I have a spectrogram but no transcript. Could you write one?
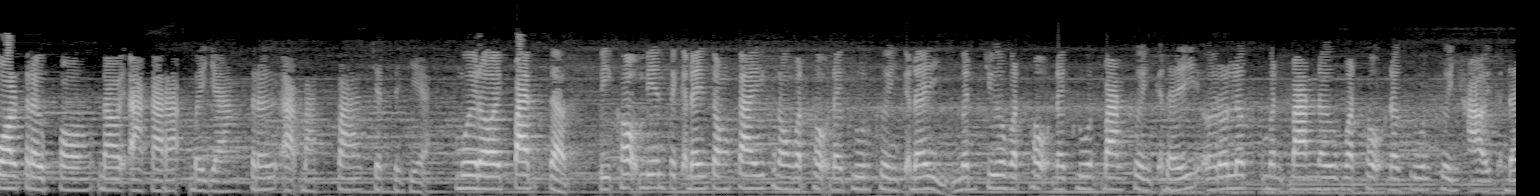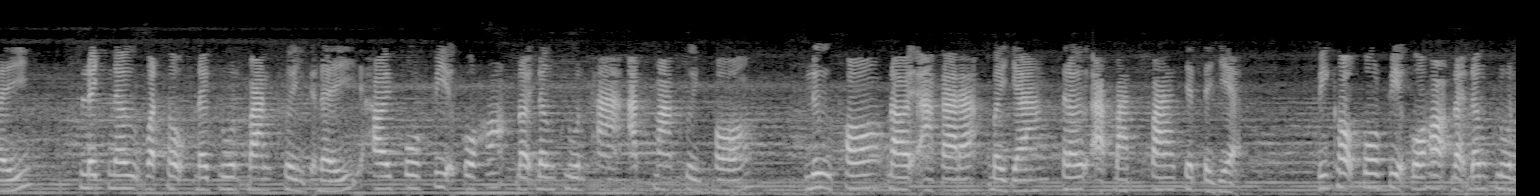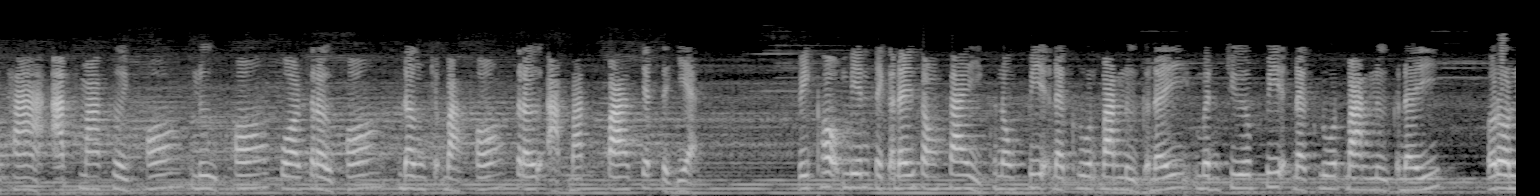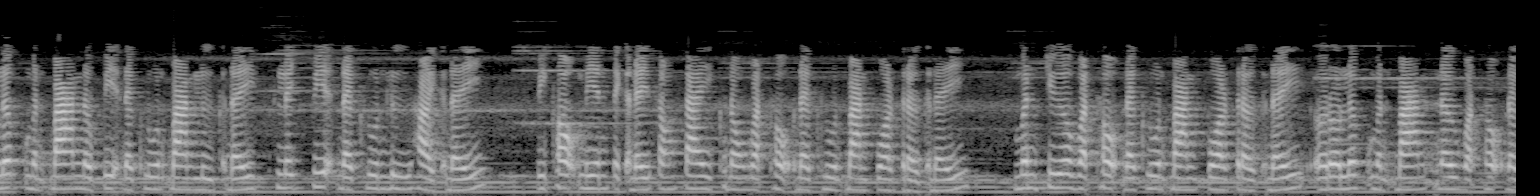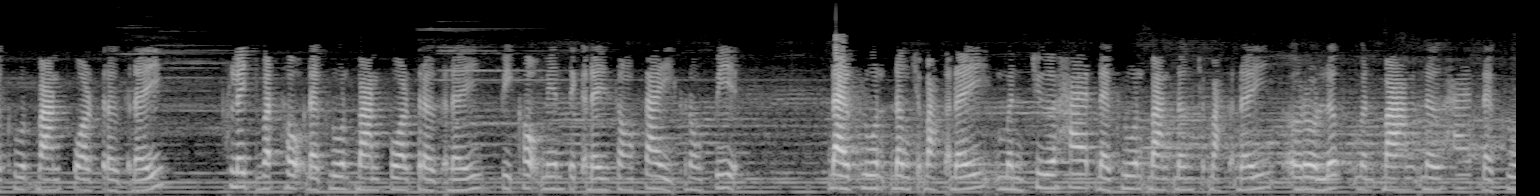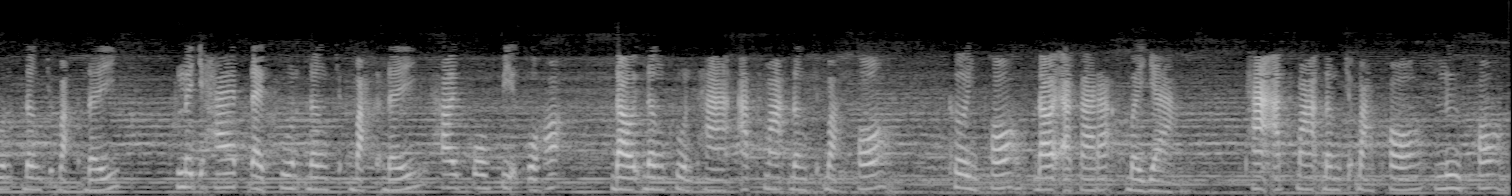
ពាល់ត្រូវផងដោយអាការៈ3យ៉ាងត្រូវអាបត្តិបាចិត្តយៈ180 ភិក្ខុមានសេចក្តីសង្ស័យក្នុងវត្ថុដែលខ្លួនឃើញក្តី មិនជឿវត្ថុដែលខ្លួនបានឃើញក្តី រលឹកមិនបាននៅវត្ថុដែលខ្លួនឃើញហើយក្តីភ្លេចនៅវត្ថុដែលខ្លួនបានឃើញក្តី ហើយពោលពាក្យកុហកដោយដឹងខ្លួនថាអាត្មាឃើញផងឬផងដោយអាការៈ3យ៉ាងត្រូវអាបត្តិបាចិត្តយៈ ភិក្ខុពោលពាក្យកុហកដោយដឹងខ្លួនថាអាត្មាឃើញផងឮផងពាល់ត្រូវផងដឹងច្បាស់ផងត្រូវអាបត្តិបាចិត្តយៈភិក្ខុមានសេចក្តីសង្ស័យក្នុងពាក្យដែលខ្លួនបានឮក្តី មិនជឿពាក្យដែលខ្លួនបានឮក្តីរលឹកមិនបាននៅពាក្យដែលខ្លួនបានឮក្តីភ្លេចពាក្យដែលខ្លួនឮហើយក្តីភិក្ខុមានសេចក្តីសង្ស័យក្នុងវត្ថុដែលខ្លួនបានពាល់ត្រូវក្តី មិនជឿវត្ថុដែលខ្លួនបានពាល់ត្រូវក្តីរលឹកមិនបាននៅវត្ថុដែលខ្លួនបានពាល់ត្រូវក្តីភ្លេចវត្ថុដែលខ្លួនបានពាល់ត្រូវក្តីភិក្ខុមានសេចក្តីសង្ស័យក្នុងពាក្យដែលខ្លួនដឹងច្បាស់ក្តីមិនជឿហេតុដែលខ្លួនបានដឹងច្បាស់ក្តីរលឹកមិនបាននៅហេតុដែលខ្លួនដឹងច្បាស់ក្តីភ្លេចហេតុដែលខ្លួនដឹងច្បាស់ក្តីហើយពោលពាក្យកុហកដោយដឹងខ្លួនថាអាត្មាដឹងច្បាស់ផង ឃើញផងដោយអាការៈ3យ៉ាង ថាអាត្មាដឹងច្បាស់ផងឮផង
